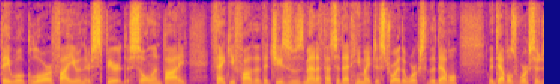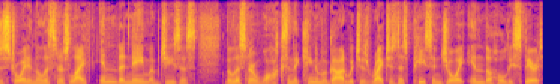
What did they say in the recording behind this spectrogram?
They will glorify you in their spirit, their soul, and body. Thank you, Father, that Jesus was manifested that he might destroy the works of the devil. The devil's works are destroyed in the listener's life in the name of Jesus. The listener walks in the kingdom of God, which is righteousness, peace, and joy in the Holy Spirit.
